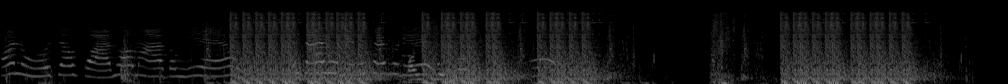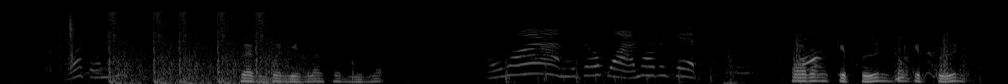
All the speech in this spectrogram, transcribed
พ่อหนูเจอขวานพ่อมาตรงนี้แล้วไม่ใช่พอดีไม่ใช่พอไปดีตรงนั้นอ๋อตัวนี้เพื่อนเพื่อนยิงไปแล้วเพื่อนยิงไปแล้วเฮ้ยพ่อหนูเจอขวานพ่อไปเก็บพ่อต้องเก็บปืนต้องเก็บปืนอะไร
